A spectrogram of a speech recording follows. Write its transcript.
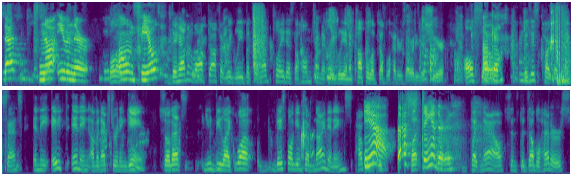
That's not even their well, own field. They haven't walked off at Wrigley, but they have played as the home team at Wrigley in a couple of doubleheaders already this year. Also, okay. this part doesn't make sense. In the eighth inning of an extra inning game, so that's you'd be like, well, baseball games have nine innings. How? Can yeah, that's but, standard. But now, since the double headers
